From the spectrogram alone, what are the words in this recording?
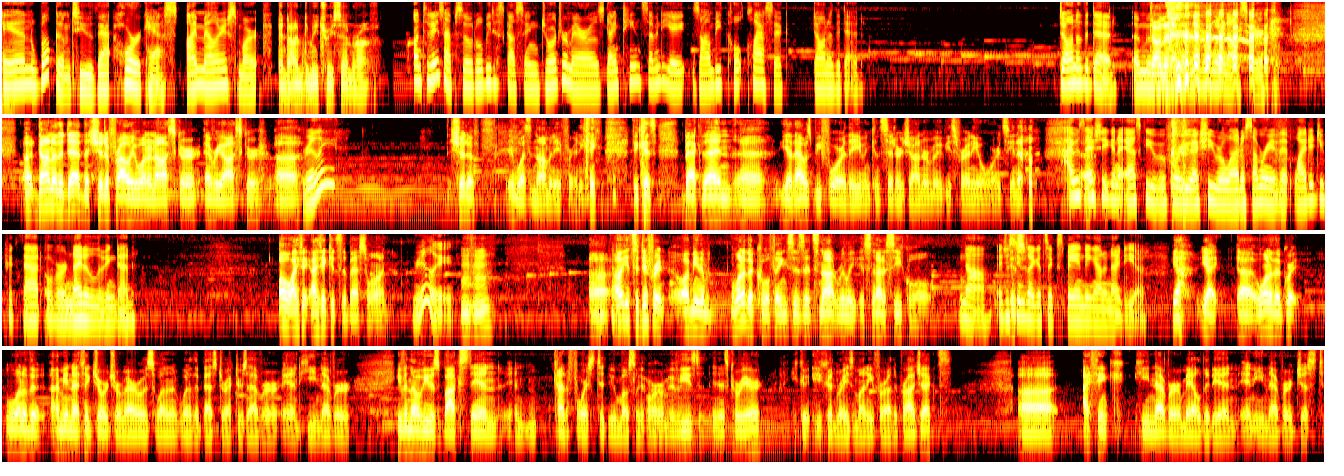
and welcome to That Horrorcast. I'm Mallory Smart. And I'm Dmitry Samarov. On today's episode, we'll be discussing George Romero's 1978 zombie cult classic, Dawn of the Dead. Dawn of the Dead, a movie Dawn that never win an Oscar. Uh, Dawn of the Dead that should have probably won an Oscar, every Oscar. Uh, really? Should have. It wasn't nominated for anything because back then, uh, yeah, that was before they even considered genre movies for any awards. You know. I was actually going to ask you before you actually roll out a summary of it. Why did you pick that over Night of the Living Dead? oh, I think I think it's the best one. Really? Mm-hmm. Uh, oh, it's a different. I mean, one of the cool things is it's not really. It's not a sequel. Nah, it just It's- seems like it's expanding on an idea. Yeah, yeah. Uh, one of the great, one of the. I mean, I think George Romero is one of the, one of the best directors ever, and he never, even though he was boxed in and kind of forced to do mostly horror movies in his career, he could he couldn't raise money for other projects. Uh, I think he never mailed it in, and he never just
